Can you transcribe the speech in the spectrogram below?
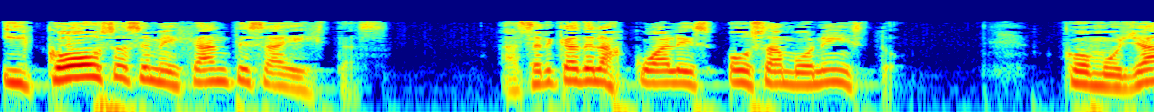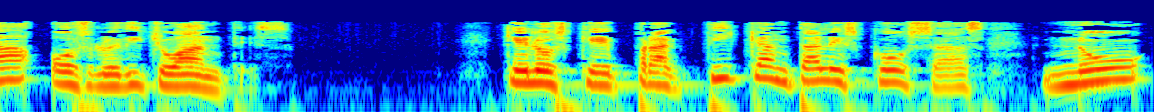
y cosas semejantes a estas acerca de las cuales os amonesto, como ya os lo he dicho antes, que los que practican tales cosas no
